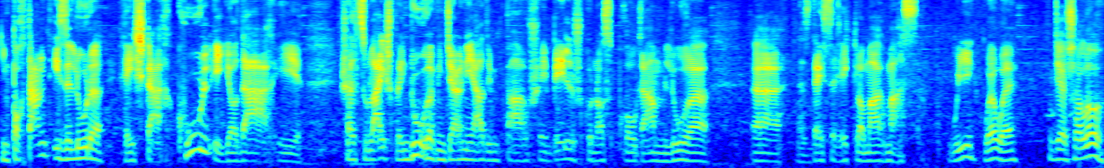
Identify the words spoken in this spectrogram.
Important ist allora restar cool e iodar e schal su lai splendura vingiani ad un pauche belge con nos program lura uh, nas desse reclamar massa. Oui, ouais, ouais. Ya shalom.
